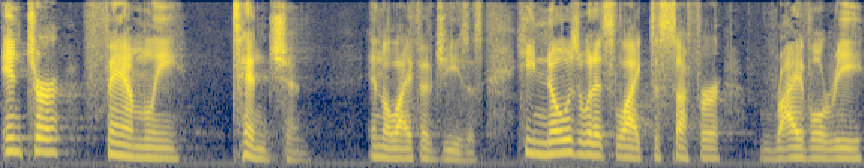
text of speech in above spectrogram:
inter-family tension in the life of Jesus. He knows what it's like to suffer rivalry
